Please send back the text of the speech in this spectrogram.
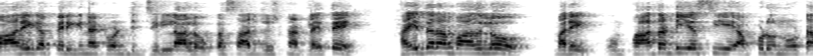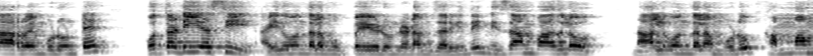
భారీగా పెరిగినటువంటి జిల్లాలు ఒకసారి చూసినట్లయితే హైదరాబాద్లో మరి పాత డిఎస్సి అప్పుడు నూట అరవై మూడు ఉంటే కొత్త డిఎస్సి ఐదు వందల ముప్పై ఏడు ఉండడం జరిగింది. నిజామాబాద్లో నాలుగు వందల మూడు ఖమ్మం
